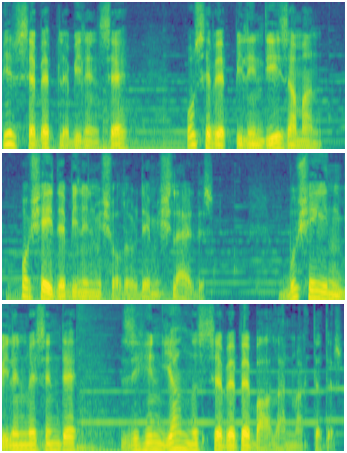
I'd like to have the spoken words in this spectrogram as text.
bir sebeple bilinse, o sebep bilindiği zaman o şey de bilinmiş olur demişlerdir. Bu şeyin bilinmesinde zihin yalnız sebebe bağlanmaktadır.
